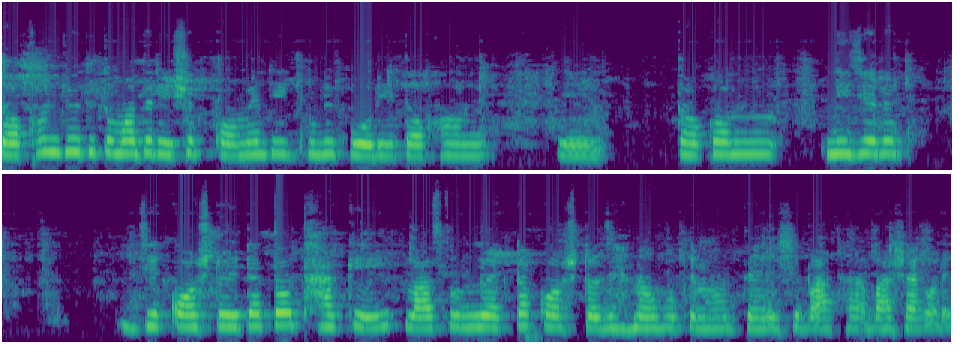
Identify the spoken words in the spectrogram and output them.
তখন যদি তোমাদের এসব কমেন্ট এগুলি পড়ি, তখন তখন নিজের যে কষ্ট, এটা তো থাকেই প্লাস অন্য একটা কষ্ট যেন বুকের মধ্যে এসে বাসা বাসা করে।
